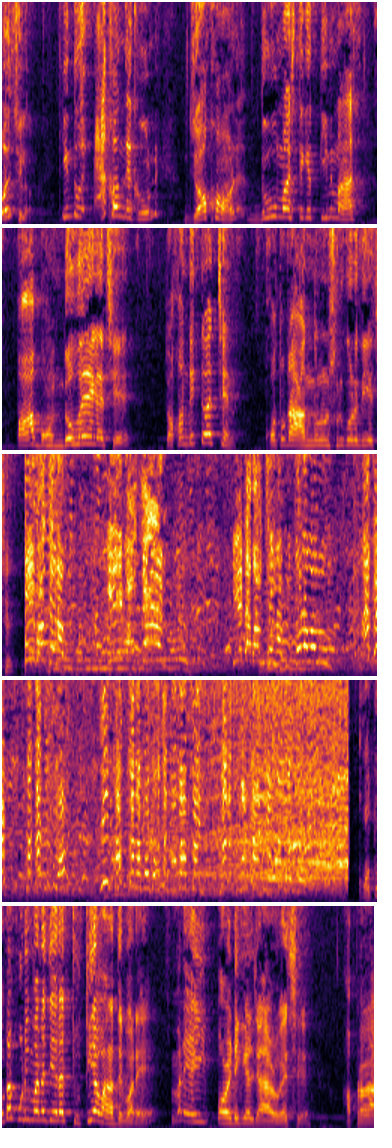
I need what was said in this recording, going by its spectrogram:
বলছিল। কিন্তু এখন দেখুন, যখন দু মাস থেকে তিন মাস পা বন্ধ হয়ে গেছে, তখন দেখতে পাচ্ছেন কতটা আন্দোলন শুরু করে দিয়েছে কি বলছেন আপনি? কি বলছেন? এটা বলছেন আপনি? জোরে বলুন। আগে টাকা দিছিল, তিন মাস কেন বন্ধ হচ্ছে? জবাব নাই। নাহলে ঘণ্টা দিয়ে বলব। কতটা পরিমাণে যে এরা চুতিয়া বানাতে পারে মানে এই পলিটিক্যাল যারা রয়েছে আপনারা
